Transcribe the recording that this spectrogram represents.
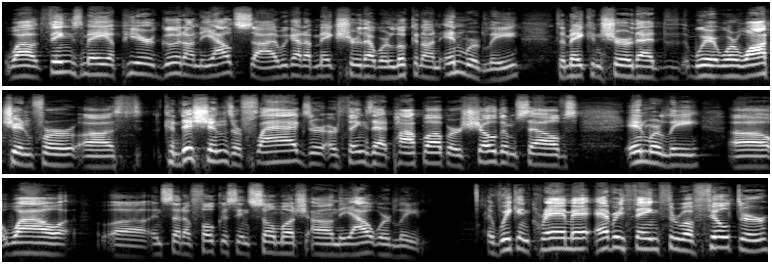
while things may appear good on the outside we got to make sure that we're looking on inwardly to making sure that we're, we're watching for uh, conditions or flags or, or, things that pop up or show themselves inwardly uh, while uh, instead of focusing so much on the outwardly. If we can cram it, everything through a filter,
